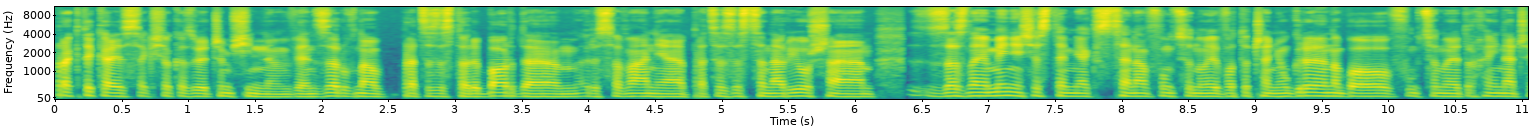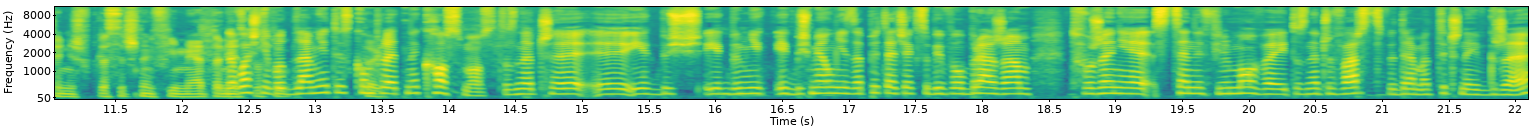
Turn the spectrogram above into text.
praktyka jest, jak się okazuje, czymś innym, więc zarówno praca ze storyboardem, rysowanie, praca ze scenariuszem, zaznajomienie się z tym, jak scena funkcjonuje w otoczeniu gry, no bo funkcjonuje trochę inaczej niż w klasycznym filmie. To nie no właśnie, prostu... bo dla mnie to jest tak. kompletny tak. kosmos. To znaczy, y, jakbyś, jakby mnie, jakbyś miał mnie zapytać, jak sobie wyobrażam tworzenie sceny filmowej, to znaczy warstwy dramatycznej w grze,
